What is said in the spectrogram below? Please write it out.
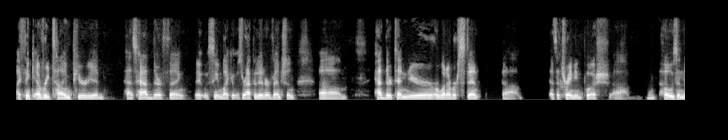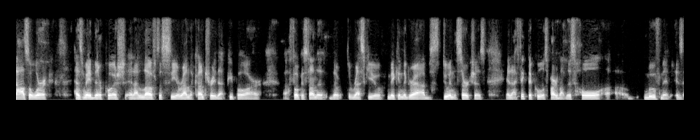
I think every time period has had their thing. It seemed like it was rapid intervention, um, had their 10 year or whatever stint uh, as a training push. Uh, hose and nozzle work has made their push, and I love to see around the country that people are uh, focused on the, the, the rescue, making the grabs, doing the searches. And I think the coolest part about this whole uh, uh, movement is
